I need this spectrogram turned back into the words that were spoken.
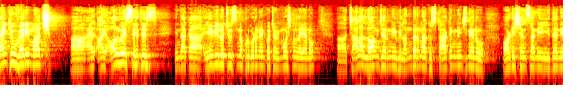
thank you very much I always say this ఇందాక ఏవీలో చూసినప్పుడు కూడా నేను కొంచెం ఇమోషనల్ అయ్యాను. Uh, చాలా లాంగ్ జర్నీ వీళ్ళందరూ నాకు స్టార్టింగ్ నుంచి నేను ఆడిషన్స్ అని ఇదని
